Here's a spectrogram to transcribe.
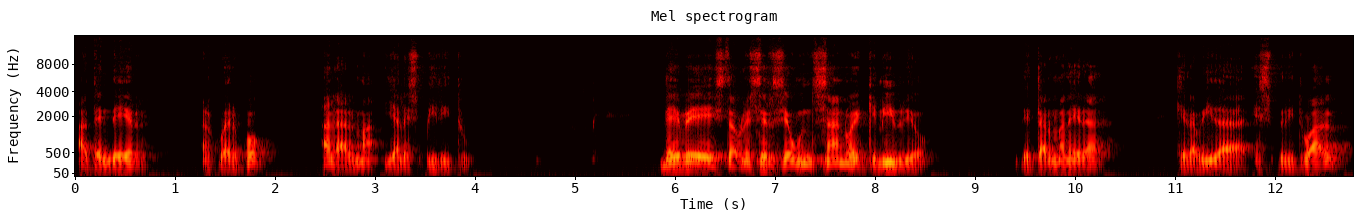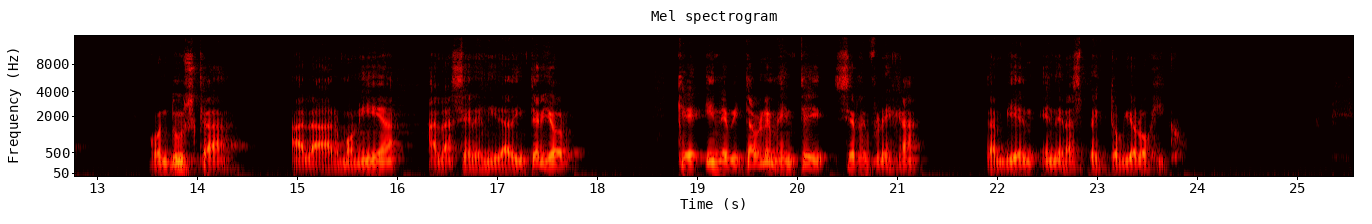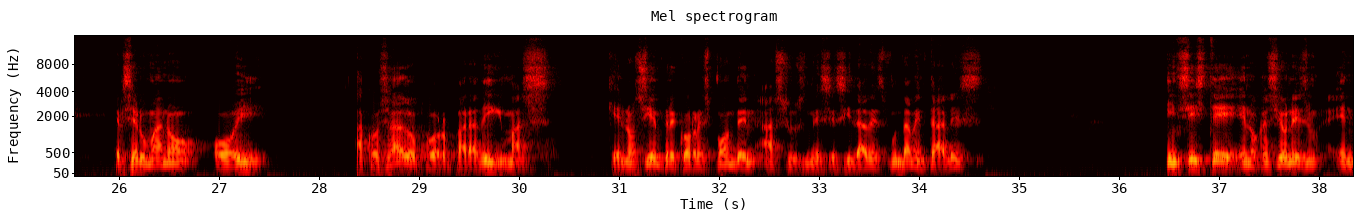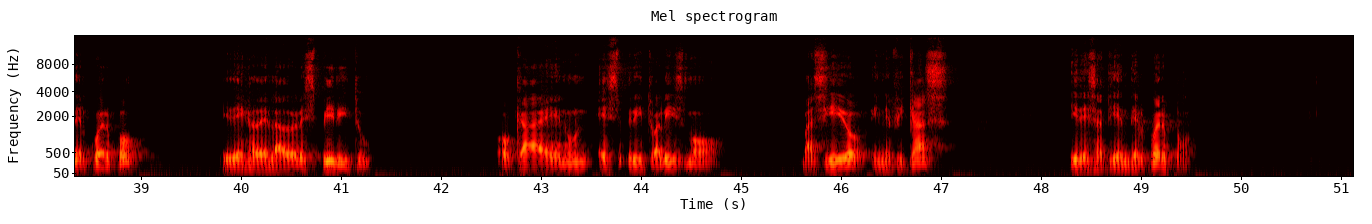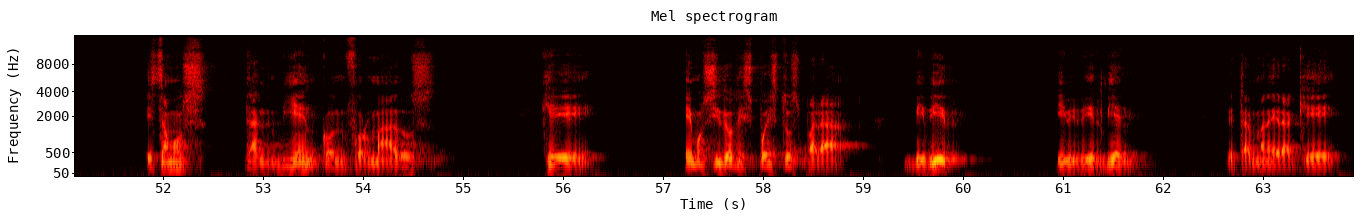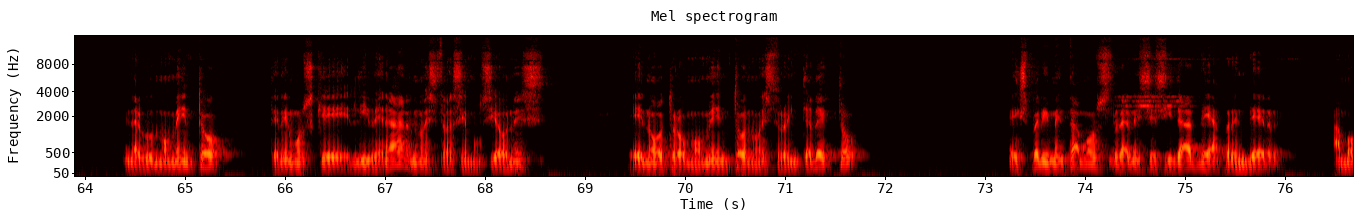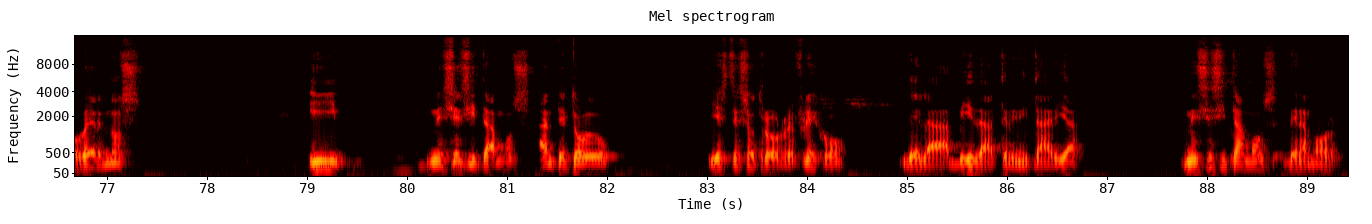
atender al cuerpo, al alma y al espíritu. Debe establecerse un sano equilibrio de tal manera que la vida espiritual conduzca a la armonía, a la serenidad interior, que inevitablemente se refleja también en el aspecto biológico. El ser humano hoy, acosado por paradigmas que no siempre corresponden a sus necesidades fundamentales, insiste en ocasiones en el cuerpo, y deja de lado el espíritu, o cae en un espiritualismo vacío, ineficaz, y desatiende el cuerpo. Estamos tan bien conformados que hemos sido dispuestos para vivir y vivir bien, de tal manera que en algún momento tenemos que liberar nuestras emociones, en otro momento nuestro intelecto, experimentamos la necesidad de aprender a movernos y necesitamos, ante todo, y este es otro reflejo de la vida trinitaria, necesitamos del amor.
